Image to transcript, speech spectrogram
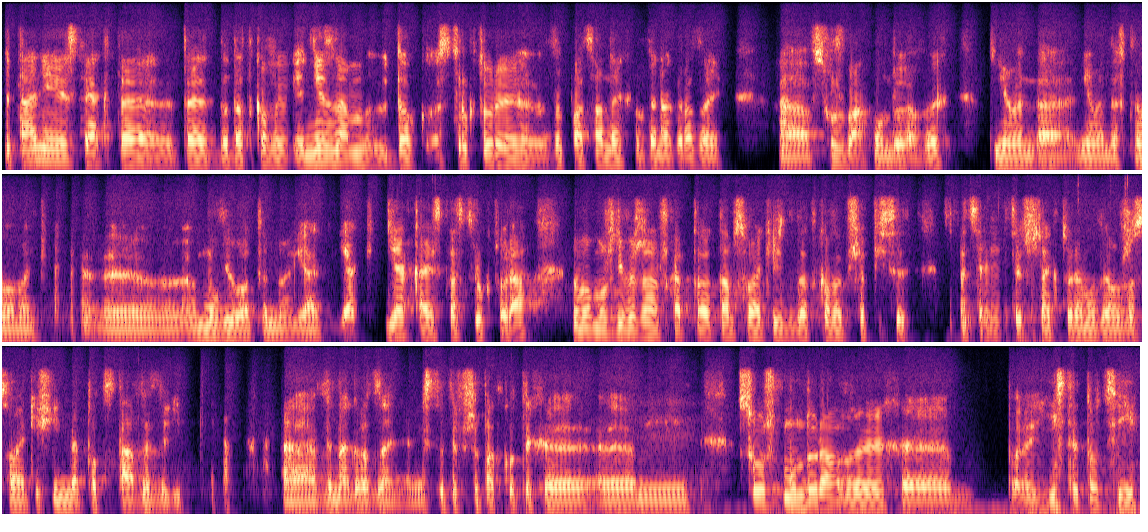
Pytanie jest, jak te, te dodatkowe. Ja nie znam do struktury wypłacanych wynagrodzeń w służbach mundurowych. Nie będę, nie będę w tym momencie y, mówił o tym, jak, jak, jaka jest ta struktura, no bo możliwe, że na przykład to, tam są jakieś dodatkowe przepisy specjalistyczne, które mówią, że są jakieś inne podstawy wyliczenia e, wynagrodzenia. Niestety w przypadku tych y, służb mundurowych, instytucji,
